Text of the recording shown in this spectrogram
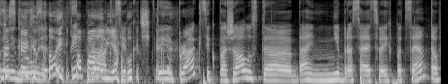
мне говорит, ты попала в яблочко. Ты практик, пожалуйста, да, не бросай своих пациентов.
